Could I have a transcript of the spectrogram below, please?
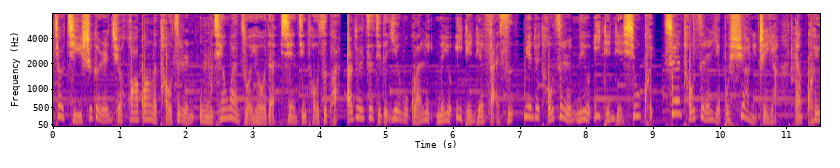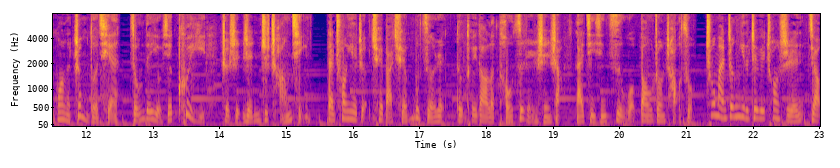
就几十个人却花光了投资人五千万左右的现金投资款，而对自己的业务管理没有一点点反思，面对投资人没有一点点羞愧。虽然投资人也不需要你这样，但亏光了这么多钱，总得有些愧意，这是人之常情。”但创业者却把全部责任都推到了投资人身上来进行自我包装炒作。充满争议的这位创始人叫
